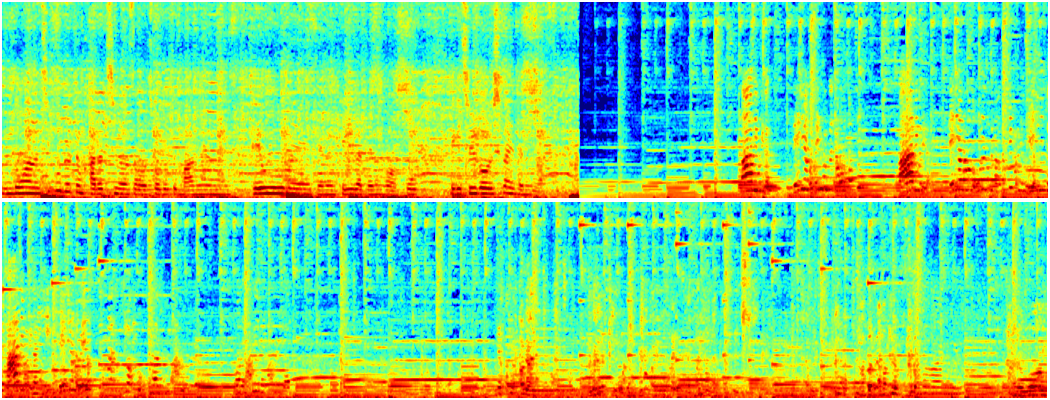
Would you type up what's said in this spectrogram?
운동하는 친구들 좀 가르치면서 저도 좀 많은 배움에 되는 계기가 되는 것 같고 되게 즐거운 시간이 되는 것 같습니다. 마지입니다. 4시간 왼손 끝나고 같이 마지입니다. 4시간 하고 오른손 끝나고 같이 마지입니다. 이 4시간 왼손 끝나고 이거 이거 도와주는 거 아니 아니 아니 Spider-Man.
